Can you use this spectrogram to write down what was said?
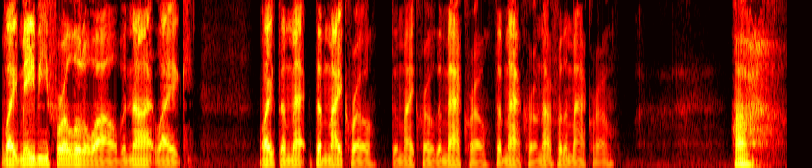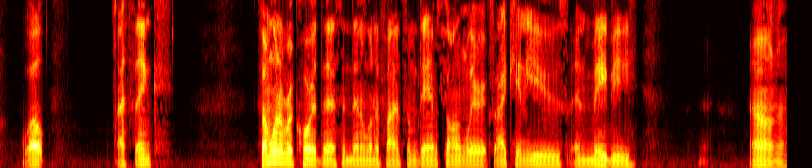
Like maybe for a little while, but not like, like the ma- the micro, the micro, the macro, the macro, not for the macro. well, I think so. I'm to record this and then I'm to find some damn song lyrics I can use and maybe I don't know.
